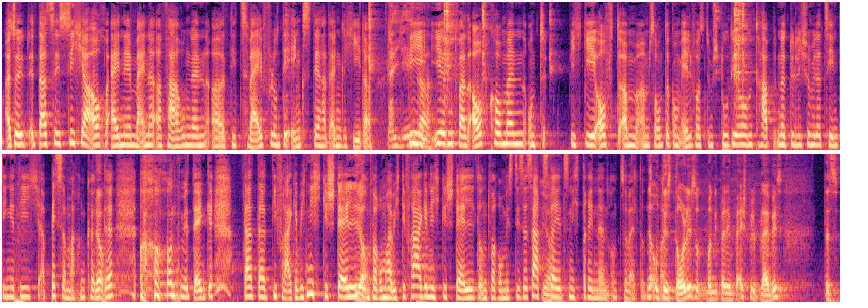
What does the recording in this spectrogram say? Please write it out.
Also das ist sicher auch eine meiner Erfahrungen. Äh, die Zweifel und die Ängste hat eigentlich jeder, ja, jeder. die irgendwann aufkommen und ich gehe oft am, am Sonntag um elf aus dem Studio und habe natürlich schon wieder zehn Dinge, die ich besser machen könnte. Ja. Und mir denke, da, da, die Frage habe ich nicht gestellt ja. und warum habe ich die Frage nicht gestellt und warum ist dieser Satz ja. da jetzt nicht drinnen und so weiter und ja, so Und fort. das Tolle ist, und wenn ich bei dem Beispiel bleibe, ist, dass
